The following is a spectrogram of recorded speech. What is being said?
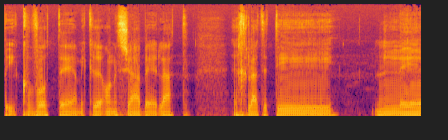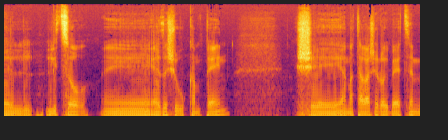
בעקבות אה, המקרה אונס שהיה באילת, החלטתי ל- ליצור אה, איזשהו קמפיין, שהמטרה שלו היא בעצם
